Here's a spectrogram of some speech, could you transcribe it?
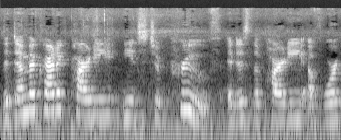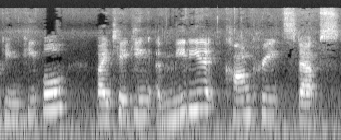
The Democratic Party needs to prove it is the party of working people by taking immediate, concrete steps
